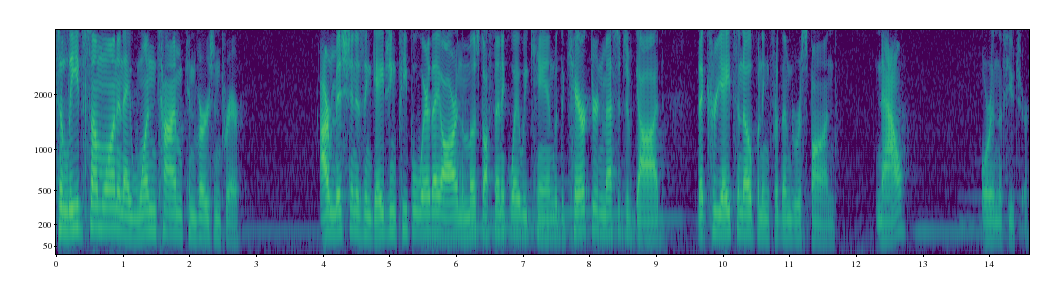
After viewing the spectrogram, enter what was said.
to lead someone in a one time conversion prayer. Our mission is engaging people where they are in the most authentic way we can with the character and message of God that creates an opening for them to respond now or in the future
